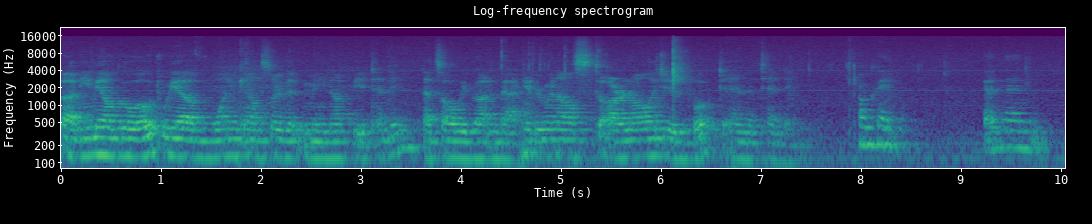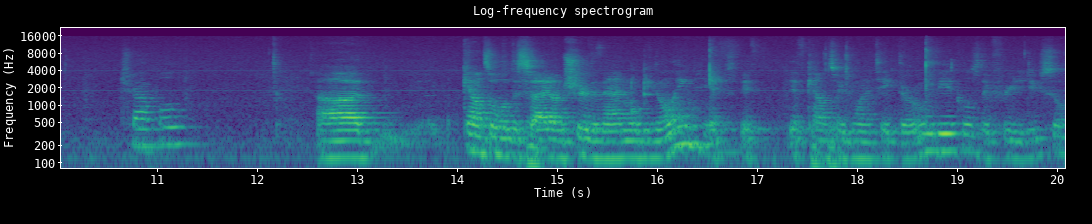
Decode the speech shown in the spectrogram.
an email go out, we have one counselor that may not be attending, that's all we've gotten back. Everyone else, to our knowledge, is booked and attending. Okay, and then travel, Uh, Council will decide, I'm sure the van will be going, if, if, if counselors wanna take their own vehicles, they're free to do so.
